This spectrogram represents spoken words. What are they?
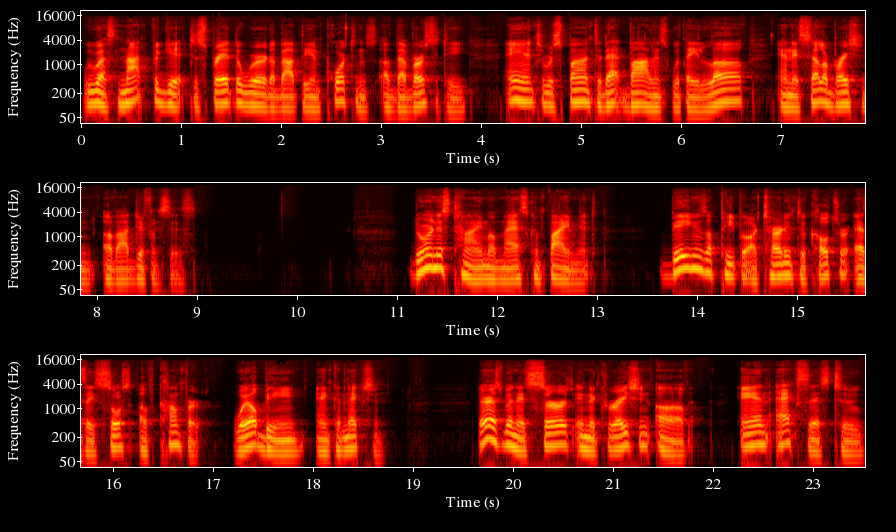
we must not forget to spread the word about the importance of diversity and to respond to that violence with a love and a celebration of our differences. During this time of mass confinement, billions of people are turning to culture as a source of comfort, well being, and connection. There has been a surge in the creation of and access to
